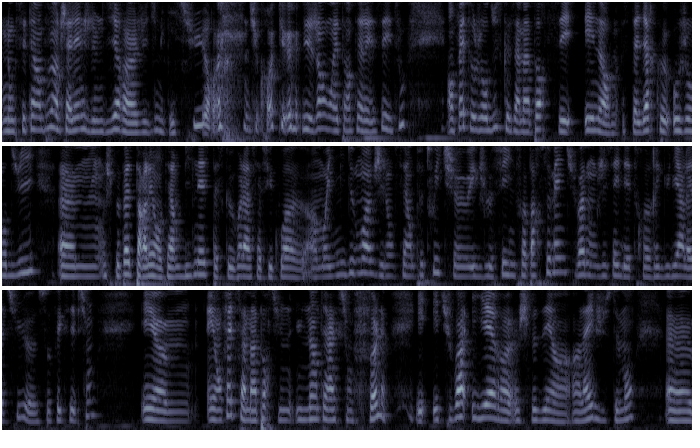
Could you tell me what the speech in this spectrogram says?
Donc c'était un peu un challenge de me dire, euh, je lui dis mais t'es sûr Tu crois que les gens vont être intéressés et tout? En fait aujourd'hui ce que ça m'apporte c'est énorme. C'est-à-dire qu'aujourd'hui euh, je peux pas te parler en termes business parce que voilà ça fait quoi euh, un mois et demi, deux mois que j'ai lancé un peu Twitch euh, et que je le fais une fois par semaine tu vois? Donc j'essaye d'être régulière là-dessus sauf exception. Et, en fait, ça m'apporte une, interaction folle. Et, tu vois, hier, je faisais un live justement euh,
